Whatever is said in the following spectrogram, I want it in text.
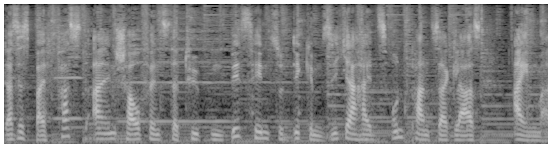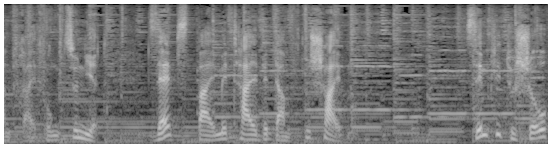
dass es bei fast allen Schaufenstertypen bis hin zu dickem Sicherheits- und Panzerglas einwandfrei funktioniert, selbst bei metallbedampften Scheiben. Simply to Show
